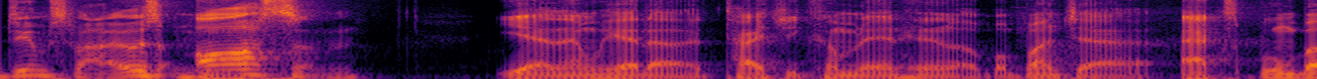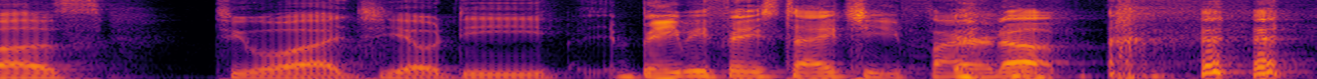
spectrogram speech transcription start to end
Doom spot. It was awesome. yeah. Then we had uh, Taichi coming in hitting up a bunch of axe bombers to uh, God. Babyface Taichi fired up.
